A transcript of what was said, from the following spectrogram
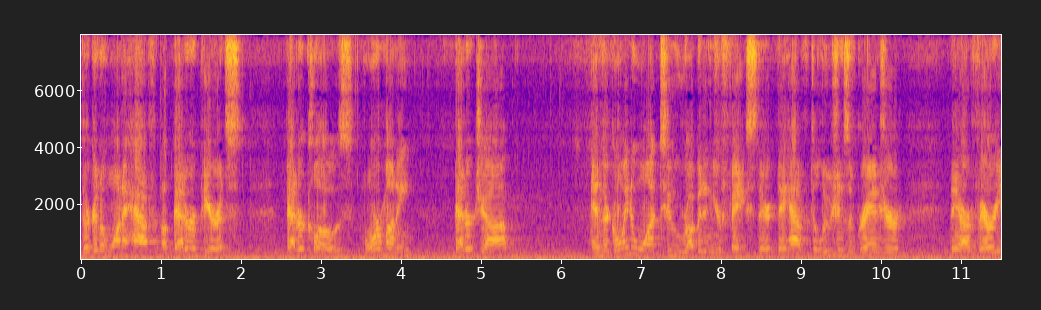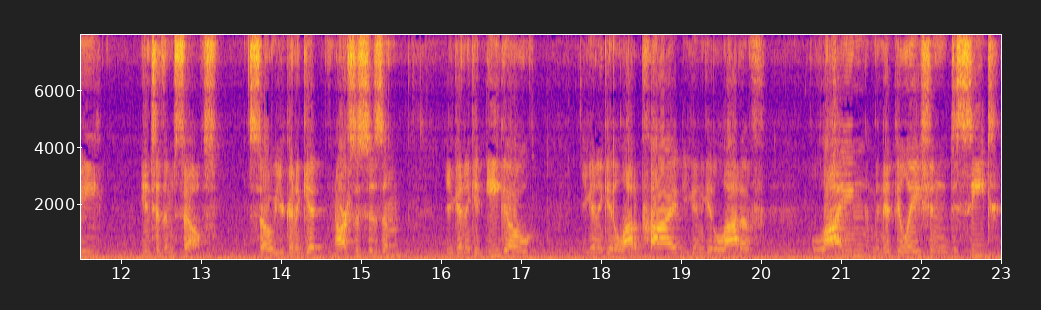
They're going to want to have a better appearance, better clothes, more money, better job, and they're going to want to rub it in your face. They're, they have delusions of grandeur. They are very into themselves. So you're going to get narcissism, you're going to get ego, you're going to get a lot of pride, you're going to get a lot of lying, manipulation, deceit.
